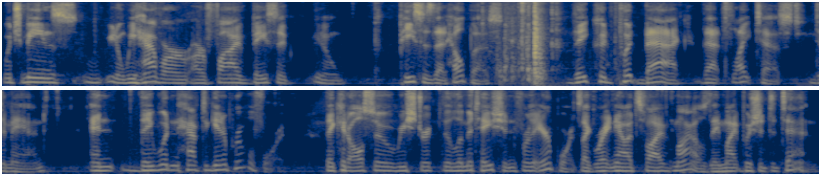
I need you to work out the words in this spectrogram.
Which means, you know, we have our, our five basic, you know, pieces that help us. They could put back that flight test demand and they wouldn't have to get approval for it. They could also restrict the limitation for the airports. Like right now, it's five miles. They might push it to 10.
